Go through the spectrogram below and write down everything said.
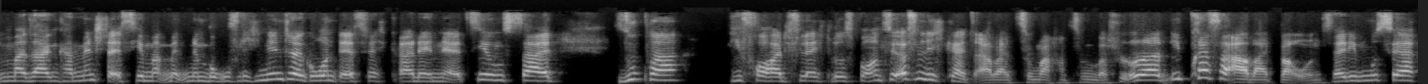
mal sagen kann, Mensch, da ist jemand mit einem beruflichen Hintergrund, der ist vielleicht gerade in der Erziehungszeit. Super, die Frau hat vielleicht Lust, bei uns die Öffentlichkeitsarbeit zu machen zum Beispiel oder die Pressearbeit bei uns. Ja, die muss ja,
